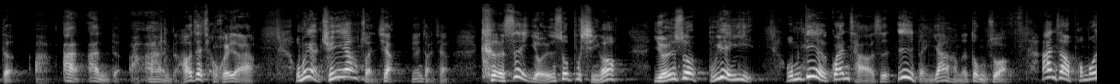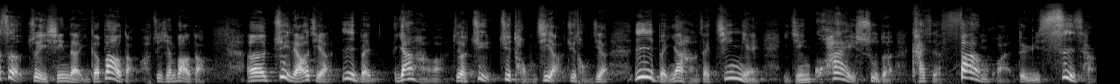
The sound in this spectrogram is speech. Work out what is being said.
的啊，暗暗的啊，暗暗的。好，再讲回来啊，我们讲全央行转向，全央转向。可是有人说不行哦，有人说不愿意。我们第二个观察是日本央行的动作。按照彭博社最新的一个报道啊，最新报道，呃，据了解啊，日本央行啊，就要据据统计啊，据统计啊，日本央行在今年已经快速的开始放缓对于市场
